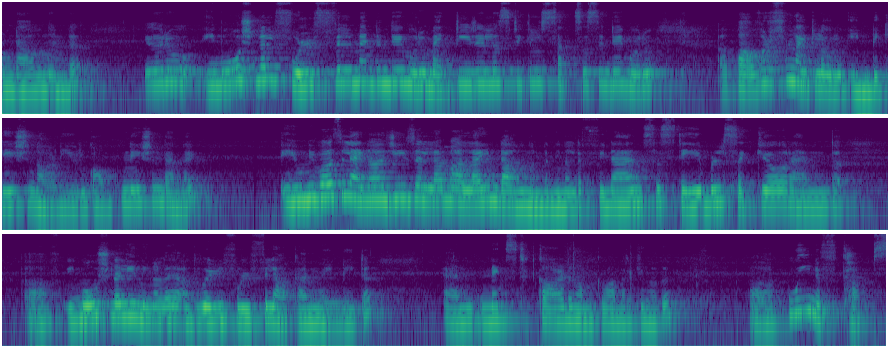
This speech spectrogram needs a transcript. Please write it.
ഉണ്ടാവുന്നുണ്ട്. ഇതൊരു ഇമോഷണൽ ഫുൾഫിൽമെന്റിന്റെയും ഒരു മെറ്റീരിയലിസ്റ്റിക്കൽ സക്സസിന്റെയും ഒരു പവർഫുൾ ആയിട്ടുള്ള ഒരു ഇൻഡിക്കേഷൻ ആണ് ഈ ഒരു കോമ്പിനേഷൻ തന്നെ. യൂണിവേഴ്സൽ എനർജീസ് എല്ലാം അലൈൻഡ് ആവുന്നുണ്ട്. നിങ്ങളുടെ finance stable secure and emotionally നിങ്ങളെ അതുവഴി ഫുൾഫിൽ ആക്കാൻ വേണ്ടിയിട്ട്. ആൻഡ് നെക്സ്റ്റ് കാർഡ് നമുക്ക് വന്നിരിക്കുന്നത് ക്വീൻ ഓഫ് കപ്സ്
